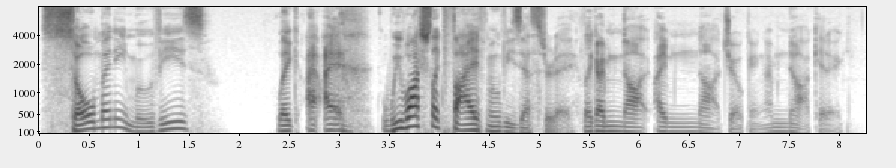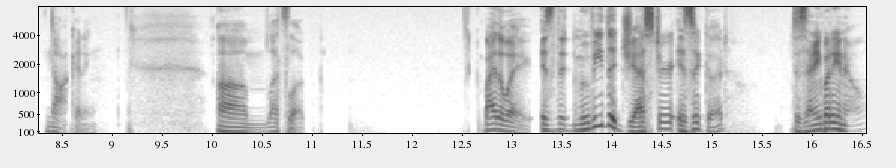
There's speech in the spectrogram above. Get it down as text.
so many movies. Like I, I we watched like five movies yesterday. Like I'm not I'm not joking. I'm not kidding. Not kidding. Um, let's look. By the way, is the movie The Jester is it good? Does anybody know?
